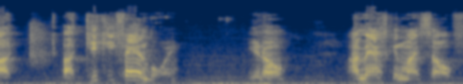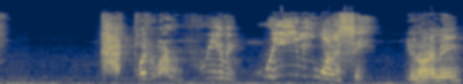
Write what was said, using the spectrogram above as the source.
a, a geeky fanboy, you know, I'm asking myself, God, what do I really, really want to see? You know what I mean?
